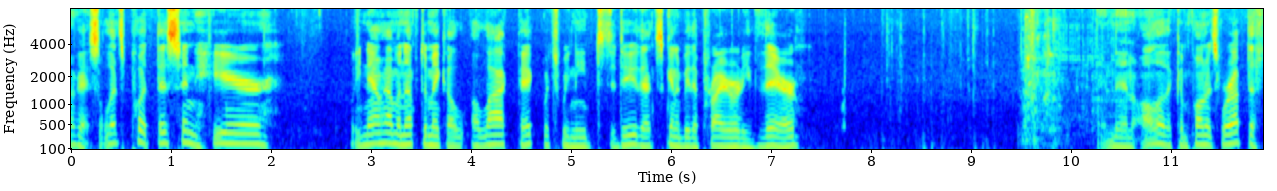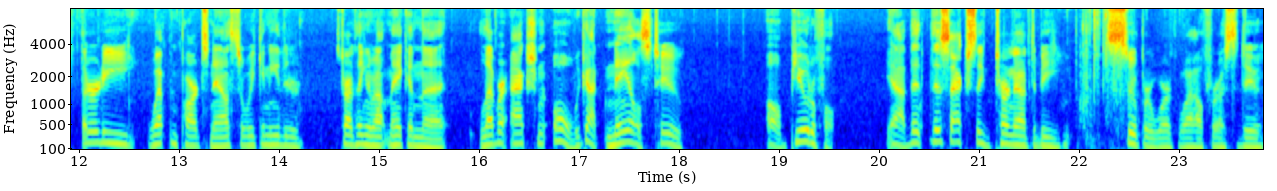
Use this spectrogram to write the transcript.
Okay, so let's put this in here. We now have enough to make a, a lockpick, which we need to do. That's going to be the priority there. And then all of the components. We're up to 30 weapon parts now, so we can either start thinking about making the lever action. Oh, we got nails too. Oh, beautiful. Yeah, th this actually turned out to be super worthwhile for us to do.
